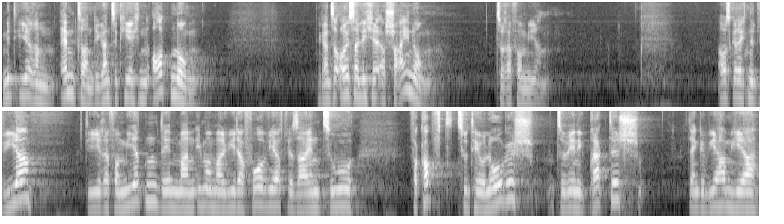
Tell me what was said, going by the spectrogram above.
mit ihren Ämtern, die ganze Kirchenordnung, die ganze äußerliche Erscheinung zu reformieren. Ausgerechnet wir, die Reformierten, denen man immer mal wieder vorwirft, wir seien zu verkopft, zu theologisch, zu wenig praktisch. Ich denke, wir haben hier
